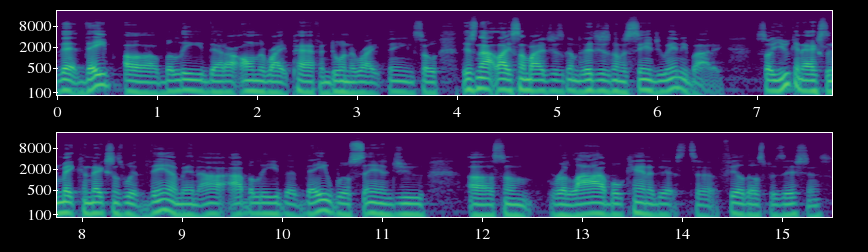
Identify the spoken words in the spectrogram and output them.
that they uh, believe that are on the right path and doing the right thing. So it's not like somebody's just gonna they're just gonna send you anybody. So you can actually make connections with them, and I, I believe that they will send you uh, some reliable candidates to fill those positions.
